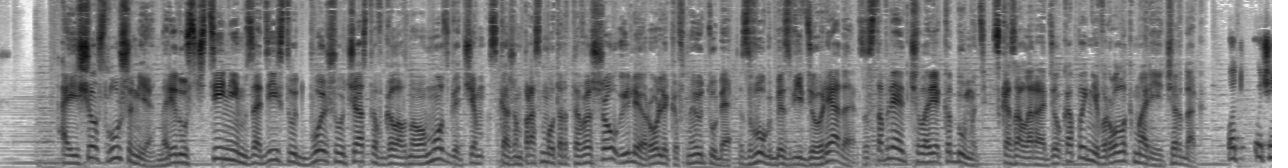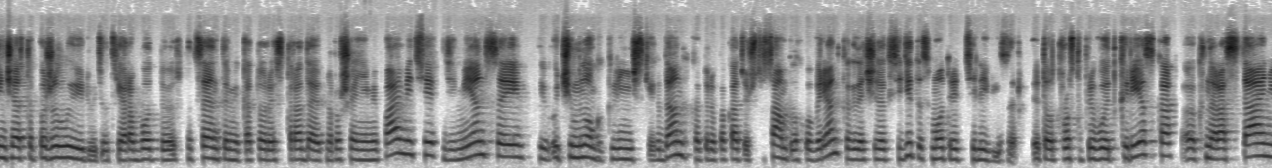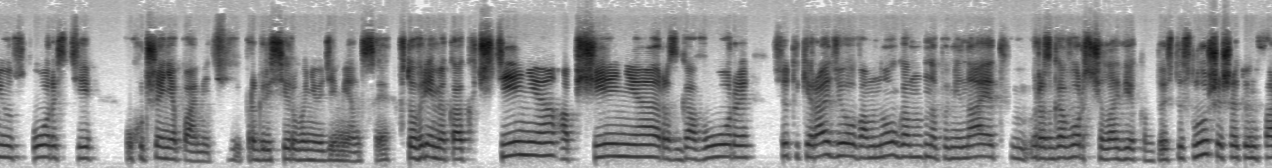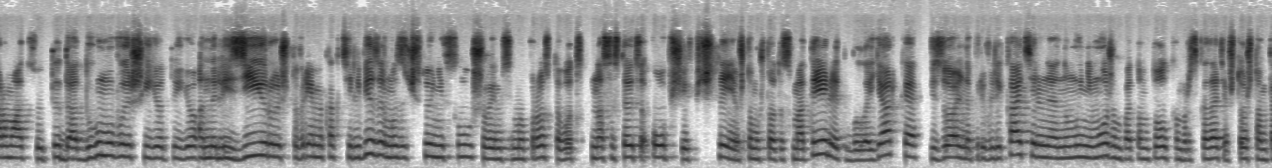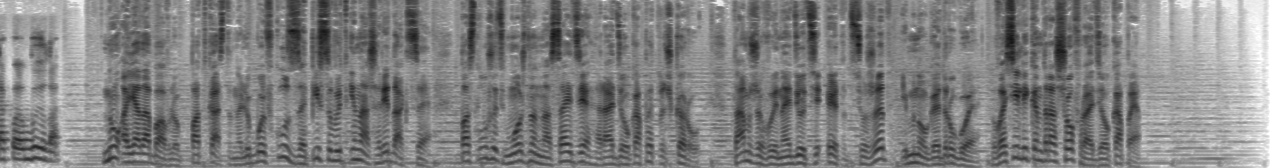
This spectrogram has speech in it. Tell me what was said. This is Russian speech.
а еще слушание, наряду с чтением, задействует больше участков головного мозга, чем, скажем, просмотр ТВ-шоу или роликов на Ютубе. Звук без видеоряда заставляет человека думать, сказала радио КП невролог Мария Чердак. Вот очень часто пожилые люди, вот я работаю с пациентами, которые страдают нарушениями памяти, деменцией, и очень много клинических данных, которые показывают, что самый плохой вариант, когда человек сидит и смотрит телевизор. Это вот просто приводит к резко, э, к нарастанию скорости ухудшения памяти и прогрессированию деменции. В то время как чтение, общение, разговоры все-таки радио во многом напоминает разговор с человеком. То есть ты слушаешь эту информацию, ты додумываешь ее, ты ее анализируешь, в то время как телевизор мы зачастую не вслушиваемся, мы просто вот у нас остается общее впечатление, что мы что-то смотрели, это было яркое, визуально привлекательное, но мы не можем потом толком рассказать, а что же там такое было. Ну, а я добавлю, подкасты на любой вкус записывает и наша редакция. Послушать можно на сайте radiokp.ru. Там же вы найдете этот сюжет и многое другое. Василий Кондрашов, Радио КП.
